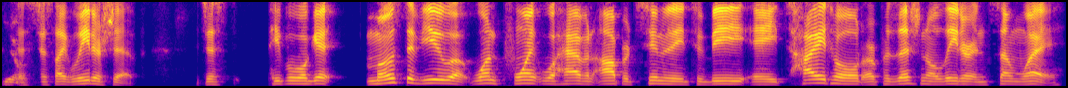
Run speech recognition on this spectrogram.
Yeah. It's just like leadership. just people will get. Most of you at one point will have an opportunity to be a titled or positional leader in some way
